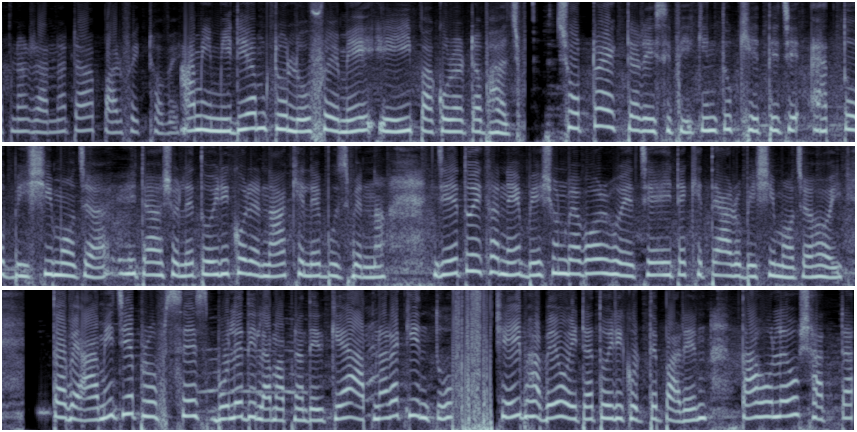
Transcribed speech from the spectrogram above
আপনার রান্নাটা পারফেক্ট হবে। আমি মিডিয়াম টু লো ফ্লেমে এই পাকোড়াটা ভাজব। ছোট্ট একটা রেসিপি কিন্তু খেতে যে এত বেশি মজা, এটা আসলে তৈরি করে না খেলে বুঝবেন না। যেহেতু এখানে বেসন ব্যবহার হয়েছে, এটা খেতে আরও বেশি মজা হয়। তবে আমি যে প্রসেস বলে দিলাম আপনাদেরকে, আপনারা কিন্তু সেইভাবে ওইটা তৈরি করতে পারেন, তাহলেও স্বাদটা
